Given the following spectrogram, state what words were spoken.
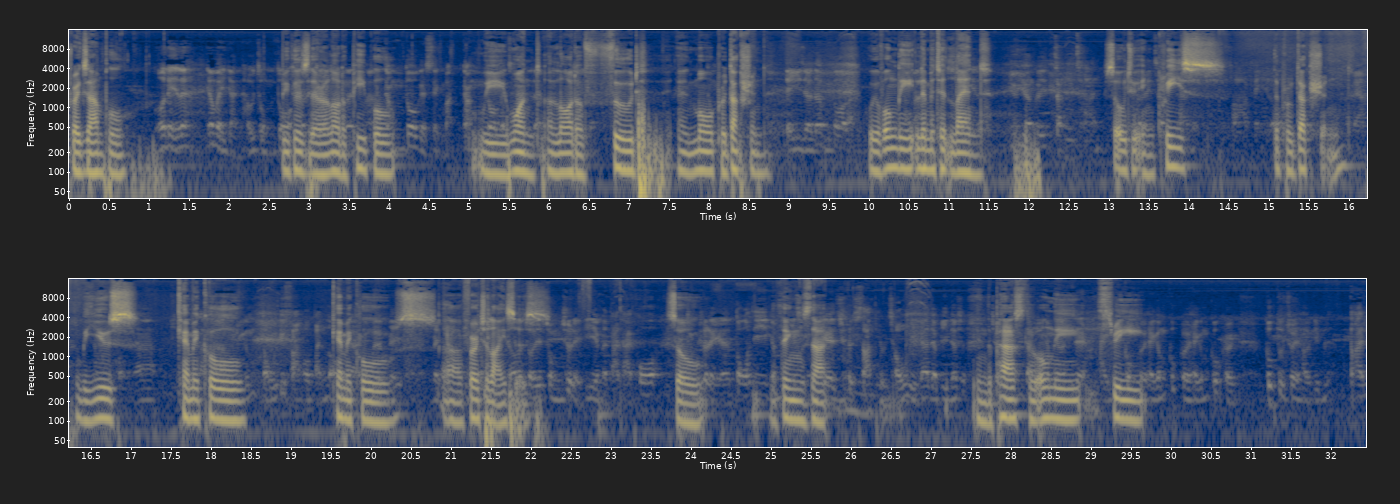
For example, because there are a lot of people, we want a lot of food and more production we have only limited land. So, to increase the production, we use chemical chemicals, uh, fertilizers. So, the things that in the past there were only three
